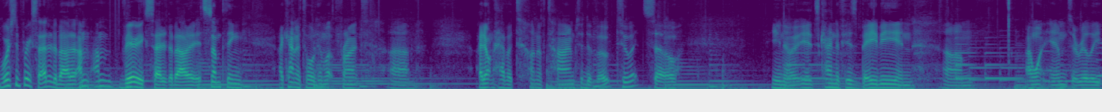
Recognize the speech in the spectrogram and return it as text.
we're super excited about it. I'm, I'm very excited about it. It's something I kind of told him up front. Um, I don't have a ton of time to devote to it, so you know, it's kind of his baby, and um, I want him to really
